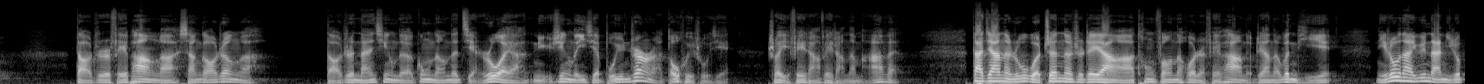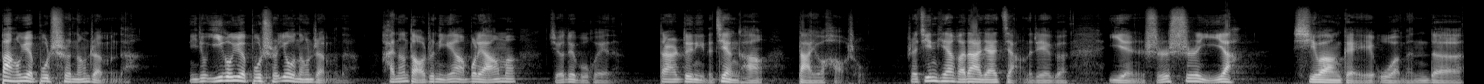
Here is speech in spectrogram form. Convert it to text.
导致肥胖啊、三高症啊，导致男性的功能的减弱呀，女性的一些不孕症啊都会出现，所以非常非常的麻烦。大家呢，如果真的是这样啊，痛风的或者肥胖的有这样的问题，你肉蛋鱼奶你就半个月不吃能怎么的？你就一个月不吃又能怎么的？还能导致你营养不良吗？绝对不会的，但是对你的健康大有好处。所以今天和大家讲的这个饮食失宜呀，希望给我们的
